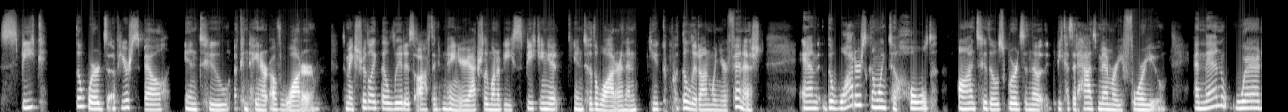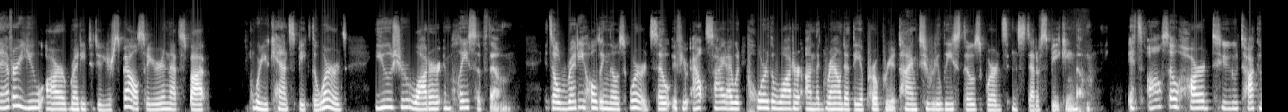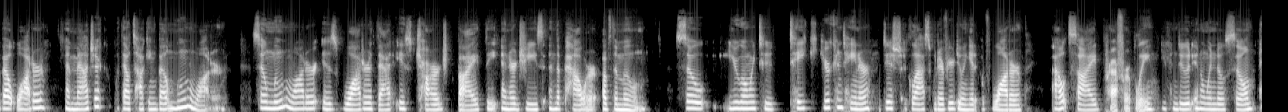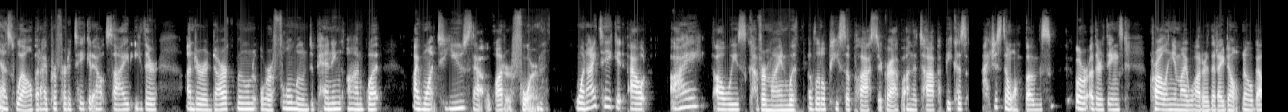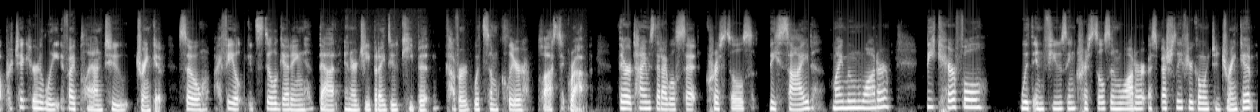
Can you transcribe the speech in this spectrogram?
speak the words of your spell into a container of water make sure like the lid is off the container. You actually want to be speaking it into the water and then you can put the lid on when you're finished. And the water's going to hold on to those words in the because it has memory for you. And then whenever you are ready to do your spell, so you're in that spot where you can't speak the words, use your water in place of them. It's already holding those words. So if you're outside, I would pour the water on the ground at the appropriate time to release those words instead of speaking them. It's also hard to talk about water and magic without talking about moon water. So, moon water is water that is charged by the energies and the power of the moon. So, you're going to take your container, dish, a glass, whatever you're doing it, of water outside, preferably. You can do it in a windowsill as well, but I prefer to take it outside either under a dark moon or a full moon, depending on what I want to use that water for. When I take it out, I always cover mine with a little piece of plastic wrap on the top because I just don't want bugs or other things crawling in my water that I don't know about, particularly if I plan to drink it. So I feel it's still getting that energy, but I do keep it covered with some clear plastic wrap. There are times that I will set crystals beside my moon water. Be careful with infusing crystals in water, especially if you're going to drink it.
